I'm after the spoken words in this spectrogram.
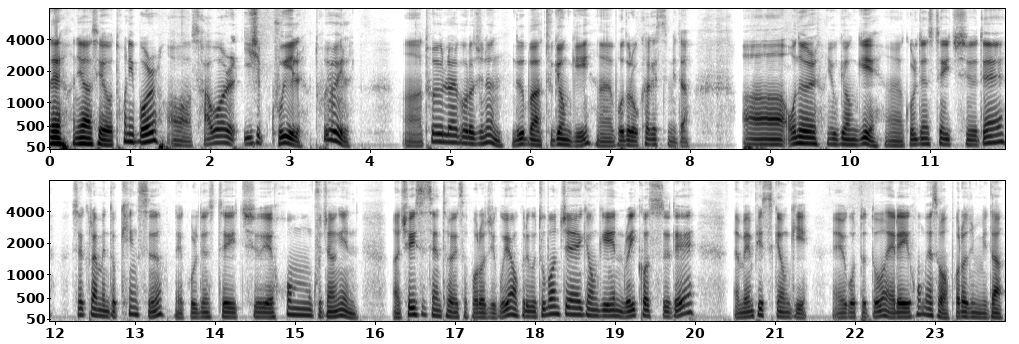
네, 안녕하세요. 토니볼 어, 4월 29일 토요일 어, 토요일 날 벌어지는 느바 두 경기 어, 보도록 하겠습니다. 어, 오늘 이 경기 어, 골든 스테이츠 대 세크라멘토 킹스 네, 골든 스테이츠의 홈 구장인 어, 체이스 센터에서 벌어지고요. 그리고 두 번째 경기인 레이커스 대 멤피스 경기 예, 이것도 또 LA 홈에서 벌어집니다.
